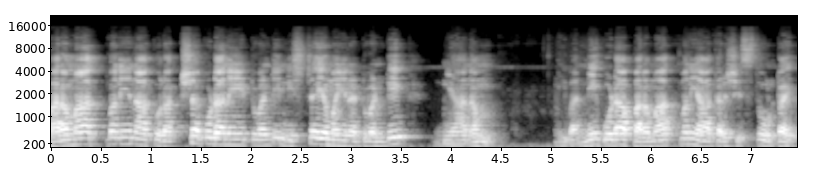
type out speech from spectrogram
పరమాత్మనే నాకు రక్షకుడనేటువంటి నిశ్చయమైనటువంటి జ్ఞానం. ఇవన్నీ కూడా పరమాత్మని ఆకర్షిస్తూ ఉంటాయి.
